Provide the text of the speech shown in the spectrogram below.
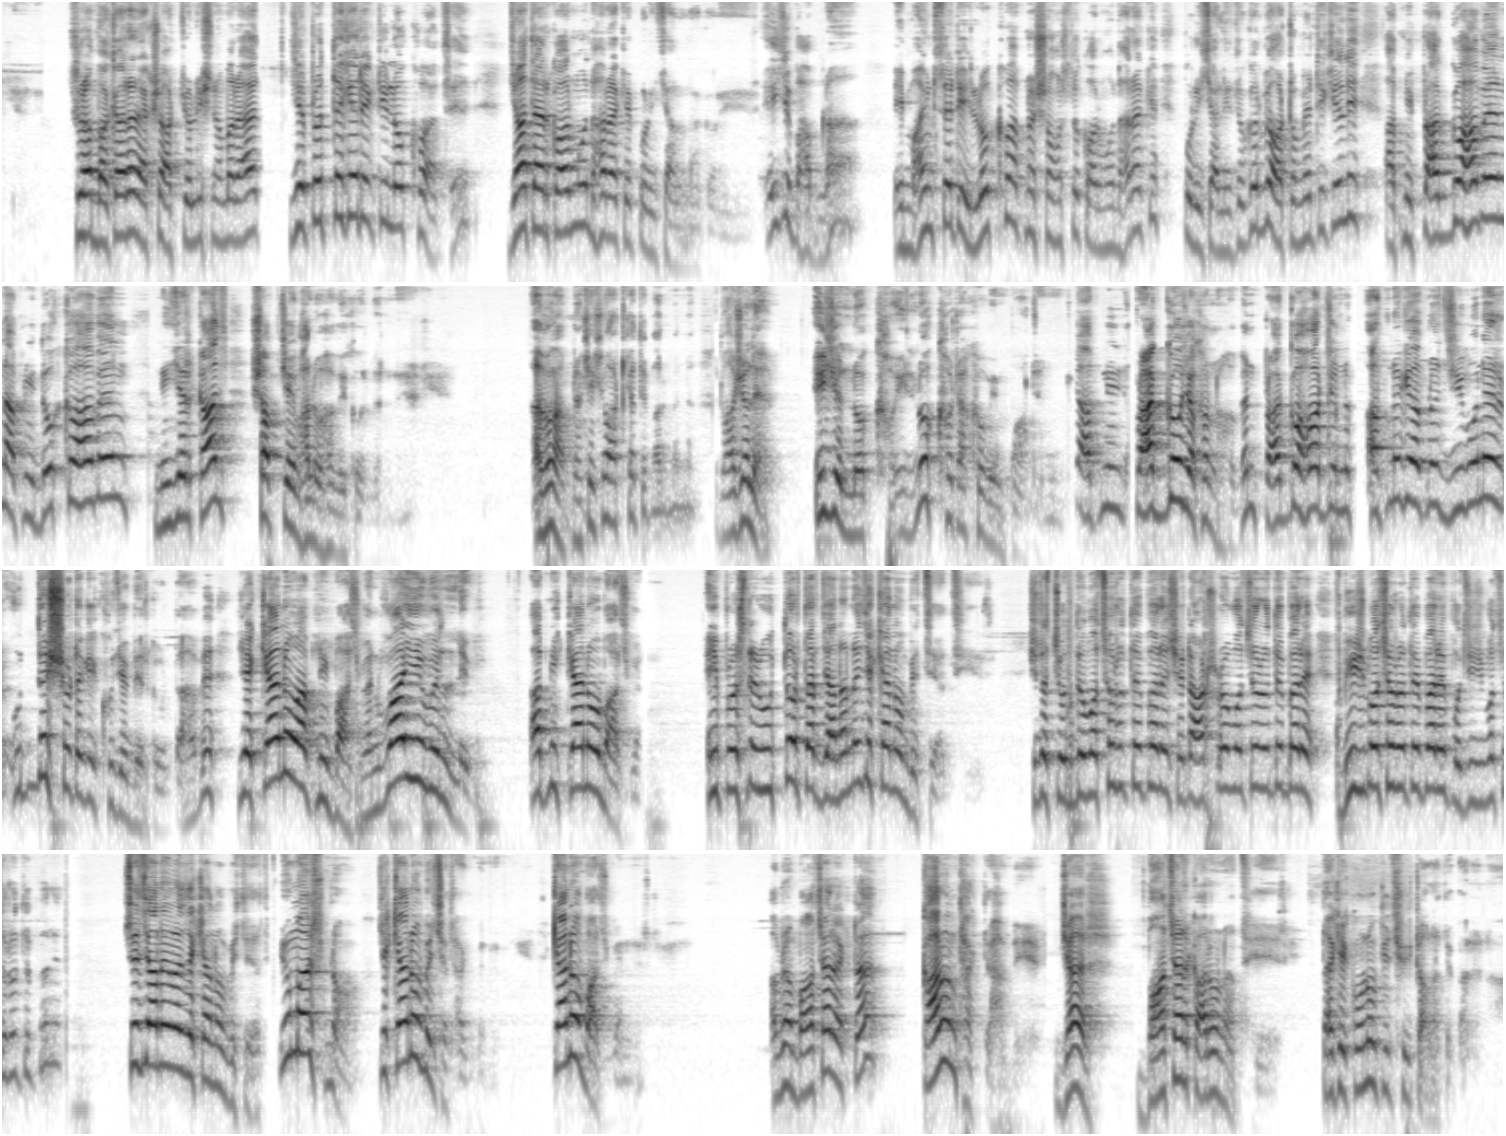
সুরা বাকারার একশো আটচল্লিশ নম্বর আয়াত, যে প্রত্যেকের একটি লক্ষ্য আছে, যা তার কর্মধারাকে পরিচালনা করে। এই যে ভাবনা এই মাইন্ডসেট এই লক্ষ্য আপনার সমস্ত কর্মধারাকে পরিচালিত করবে। অটোমেটিক্যালি আপনি প্রাজ্ঞ হবেন, আপনি দক্ষ হবেন, নিজের কাজ সবচেয়ে ভালোভাবে করবেন। এবং আপনাকে কেউ আটকাতে পারবেন না। আসলে এই যে লক্ষ্য, এই লক্ষ্যটা খুব ইম্পর্টেন্ট আপনি প্রাজ্ঞ যখন হবেন, প্রাজ্ঞ হওয়ার জন্য আপনাকে আপনার জীবনের উদ্দেশ্যটাকে খুঁজে বের করতে হবে যে কেন আপনি বাঁচবেন? ওয়াই ইউ উইল লিভ আপনি কেন বাঁচবেন? এই প্রশ্নের উত্তর তার জানা নেই যে কেন বেঁচে আছি। সেটা চোদ্দ বছর হতে পারে, সেটা আঠেরো বছর হতে পারে, বিশ বছর হতে পারে, পঁচিশ বছর হতে পারে। সে জানে না যে কেন বেঁচে আছে। ইউ মাস্ট ন যে কেন বেঁচে থাকবেন কেন বাঁচবেন আপনার বাঁচার একটা কারণ থাকতে হবে। যার বাঁচার কারণ আছে, তাকে কোনো কিছুই টলাতে পারে না,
